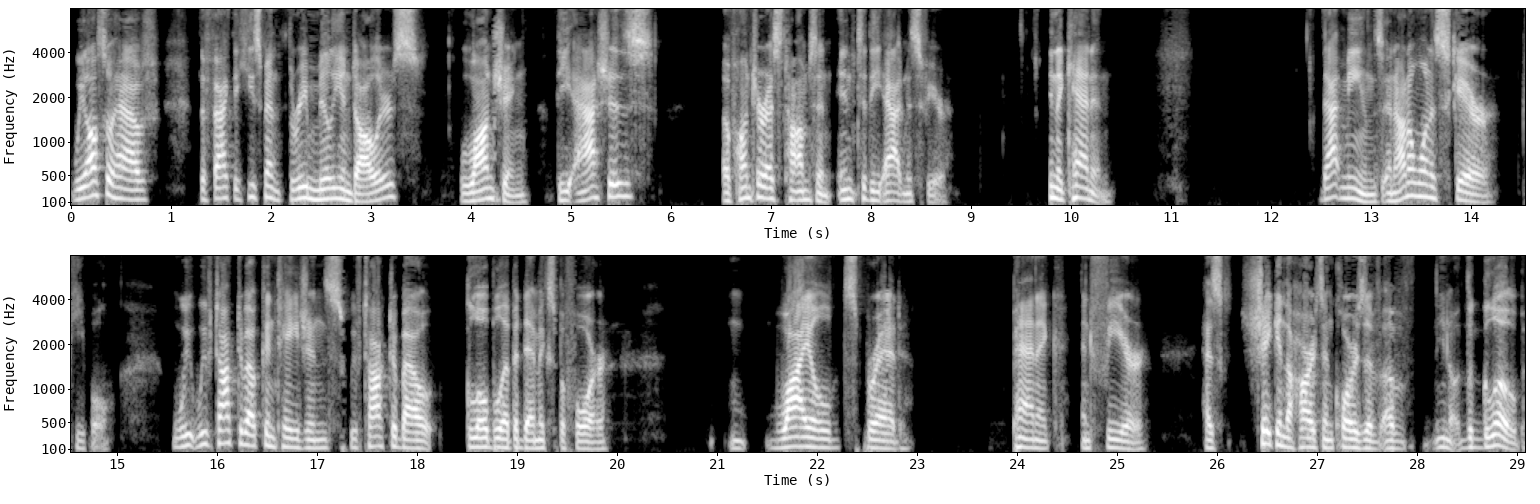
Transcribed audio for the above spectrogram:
We also have the fact that he spent $3 million launching the ashes of Hunter S. Thompson into the atmosphere in a cannon. That means, and I don't want to scare people, we, we've talked about contagions, we've talked about global epidemics before, wild spread, panic, and fear has shaken the hearts and cores of, of you know the globe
